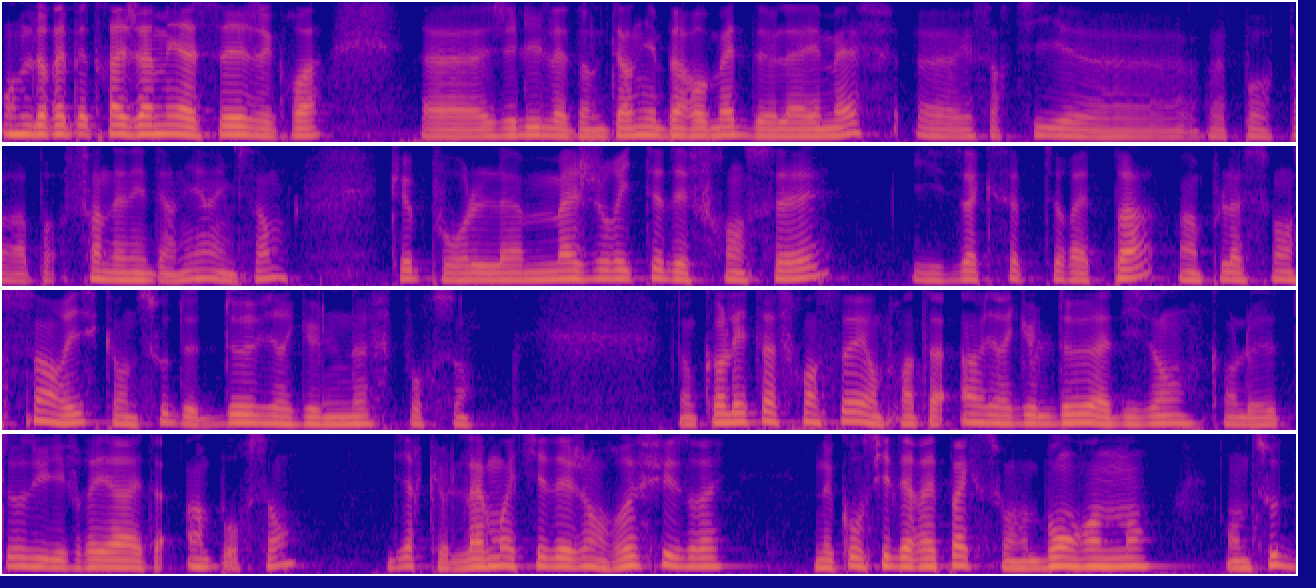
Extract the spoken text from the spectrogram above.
on, ne le répétera jamais assez, je crois. Euh, J'ai lu dans le dernier baromètre de l'AMF, euh, sorti euh, bah, fin d'année dernière, il me semble, que pour la majorité des Français, ils n'accepteraient pas un placement sans risque en dessous de 2,9%. Donc quand l'État français emprunte à 1,2 à 10 ans, quand le taux du livret A est à 1%, dire que la moitié des gens refuseraient, ne considéraient pas que ce soit un bon rendement en dessous de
